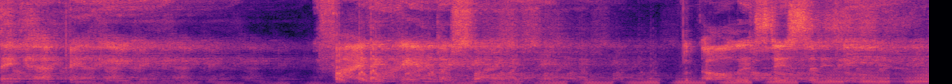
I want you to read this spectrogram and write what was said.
Something happened here. Fighting in the soul, but all it's disappeared.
